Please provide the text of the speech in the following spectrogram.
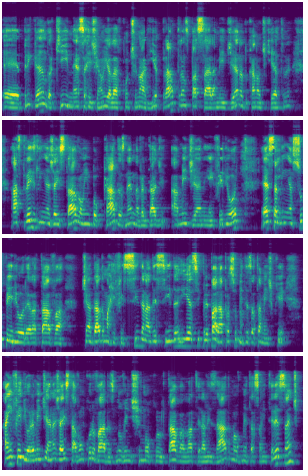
é, brigando aqui nessa região e ela continuaria para transpassar a mediana do canal de Keltner. As três linhas já estavam embocadas, né? na verdade a mediana e a inferior. Essa linha superior ela estava tinha dado uma arrefecida na descida e ia se preparar para a subida exatamente, porque a inferior e a mediana já estavam curvadas. Nuvem de Shimoku estava lateralizada, movimentação interessante.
